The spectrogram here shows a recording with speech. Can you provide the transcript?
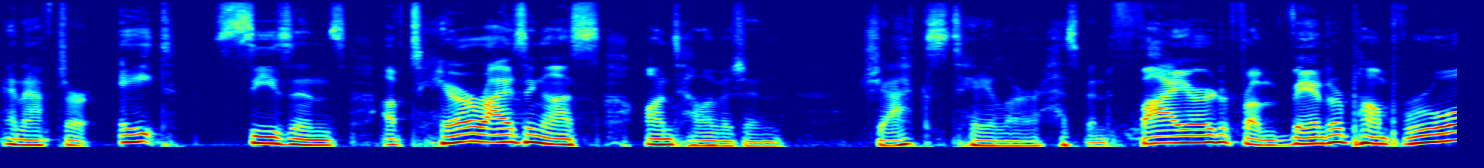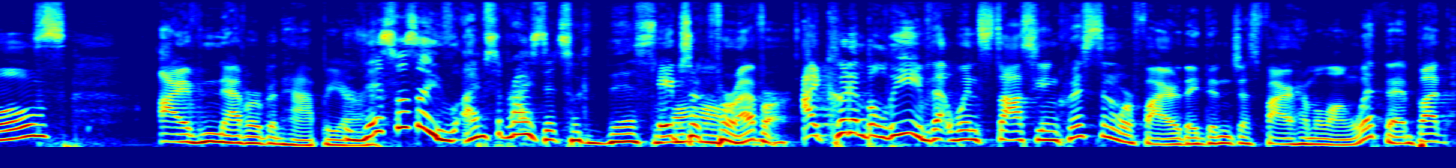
And after eight seasons of terrorizing us on television, Jax Taylor has been fired from Vanderpump Rules. I've never been happier. This was a. I'm surprised it took this. It long. took forever. I couldn't believe that when Stassi and Kristen were fired, they didn't just fire him along with it. But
